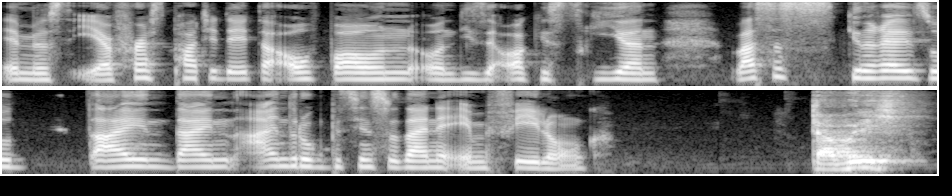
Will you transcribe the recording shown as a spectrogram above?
Ihr müsst eher First-Party-Data aufbauen und diese orchestrieren. Was ist generell so dein, dein Eindruck bzw. deine Empfehlung? Da würde ich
